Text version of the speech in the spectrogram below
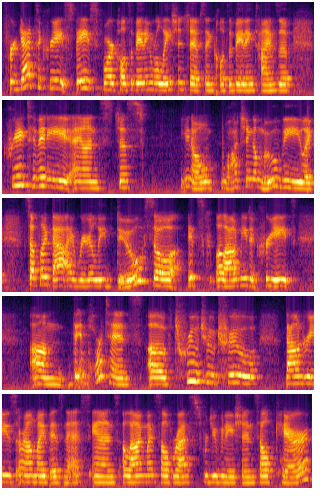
forget to create space for cultivating relationships and cultivating times of creativity and just you know watching a movie like stuff like that i rarely do so it's allowed me to create um, the importance of true true true boundaries around my business and allowing myself rest rejuvenation self-care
